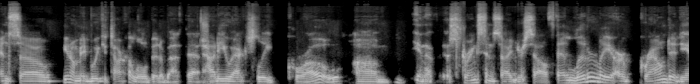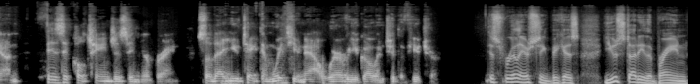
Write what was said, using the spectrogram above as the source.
And so, you know, maybe we could talk a little bit about that. Sure. How do you actually grow um, in a, a strengths inside yourself that literally are grounded in physical changes in your brain so that mm. you take them with you now wherever you go into the future? It's really interesting because you study the brain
